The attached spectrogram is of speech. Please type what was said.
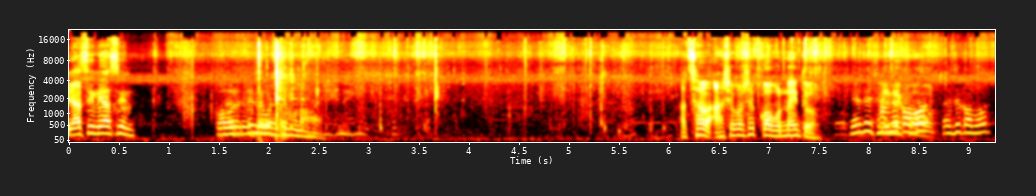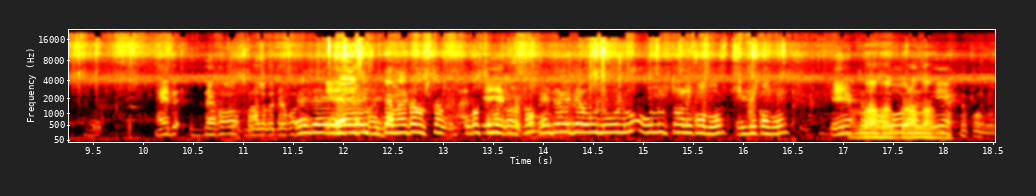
ইয়াসিন ইয়াসিন। কবরের চেনে উঠছে মনে হয় আচ্ছা আশেপাশে কবর নাই তো এই যে সামনে কবর এই যে কবর দেখো ভালো করে দেখো এই যে এই এই যে- ক্যামেরাটা উপস্থাপন করো এই যে এই যে উলু উলু উলুর তলে কবর এই যে কবর এই একটা আল্লাহু কবর আকবার, আর আল্লাহু এই আকবার। একটা কবর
